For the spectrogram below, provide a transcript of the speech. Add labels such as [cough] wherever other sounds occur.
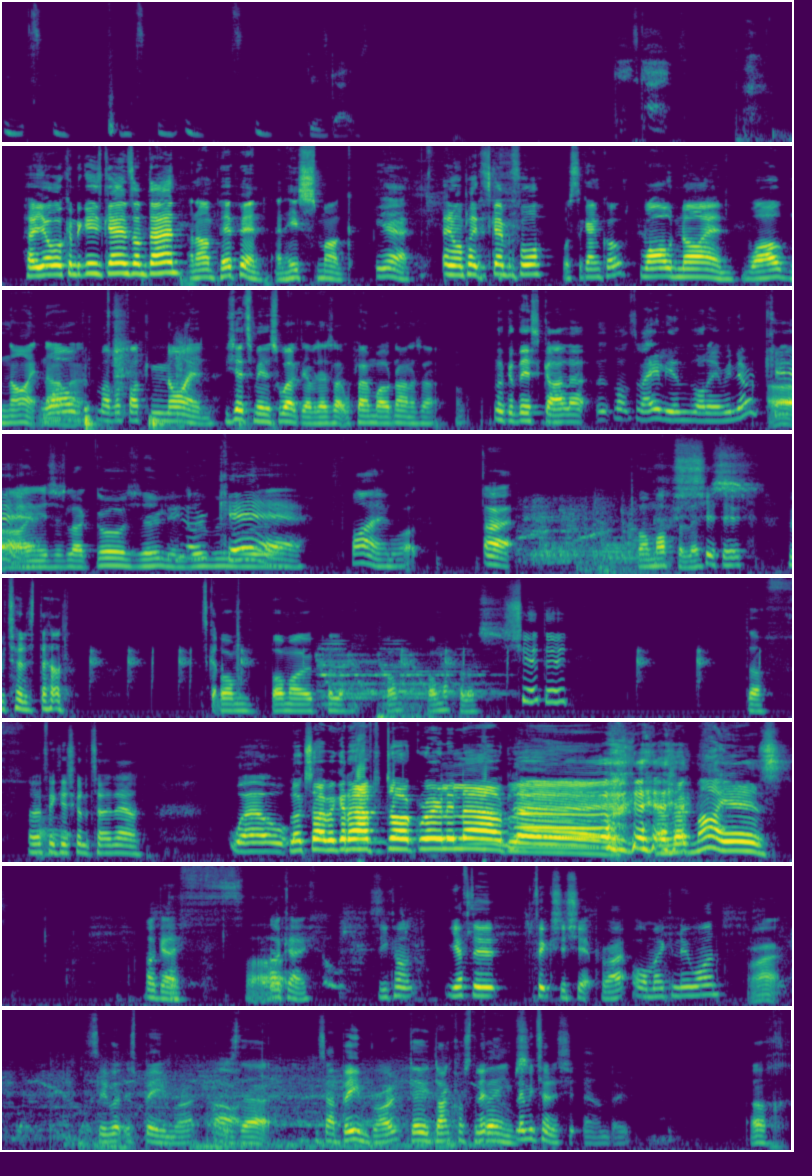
Geez games. Geez games. Hey yo, welcome to Geez Games. I'm Dan. And I'm Pippin, and he's smug. Yeah. Anyone played this game before? What's the game called? Wild Nine. Wild Night. No, Wild man. motherfucking Nine. You said to me this work the other day, it's like we're playing Wild Nine. I was like, oh, Look at this guy. Look, there's lots of aliens on him. He don't oh, care. and he's just like, oh, it's he aliens don't everywhere." care. It's fine. What? All right. Bombopolis. Shit, dude. Let me turn this down. It's got Bom, Bomopolis. Bom, Bomopolis. shit, dude. The I don't think it's gonna turn down. Well, Looks like we're gonna have to talk really loudly. No. I was like, my ears. okay, okay. So you can't. You have to fix your ship, right, or make a new one. Right. So you got this beam, right? Oh, that? It's our beam, bro. Dude, don't cross the Let, beams. let me turn this shit down, dude. Ugh.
